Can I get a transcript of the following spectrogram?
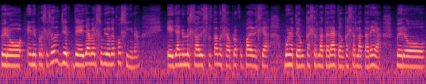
Pero en el proceso de, de ella ver su video de cocina, ella no lo estaba disfrutando, estaba preocupada y decía, bueno, tengo que hacer la tarea, tengo que hacer la tarea, pero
